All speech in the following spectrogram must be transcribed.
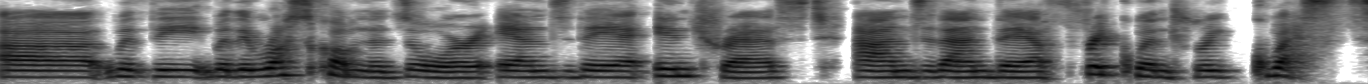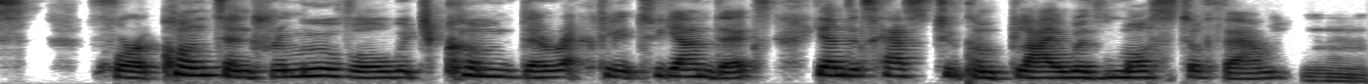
uh with the with the Roskomnadzor and their interest and then their frequent requests for content removal which come directly to Yandex, Yandex has to comply with most of them. Mm.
